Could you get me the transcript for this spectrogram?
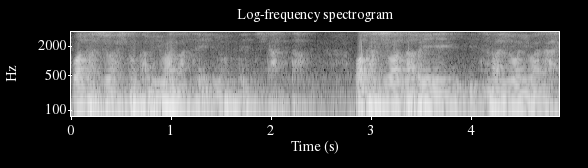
私はひとたび我が性によって誓った。私はダメに偽りを言わない。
